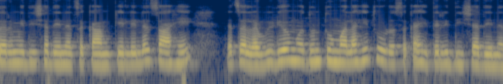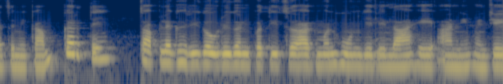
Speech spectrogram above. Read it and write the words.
तर मी दिशा देण्याचं काम केलेलंच आहे. तर चला व्हिडिओमधून तुम्हालाही थोडंसं काहीतरी दिशा देण्याचं मी काम करते. तर आपल्या घरी गौरी गणपतीचं आगमन होऊन गेलेलं आहे आणि म्हणजे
